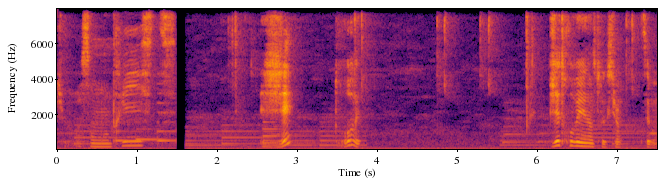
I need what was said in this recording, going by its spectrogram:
Je me ressens moins triste. J'ai trouvé. J'ai trouvé les instructions, c'est bon.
